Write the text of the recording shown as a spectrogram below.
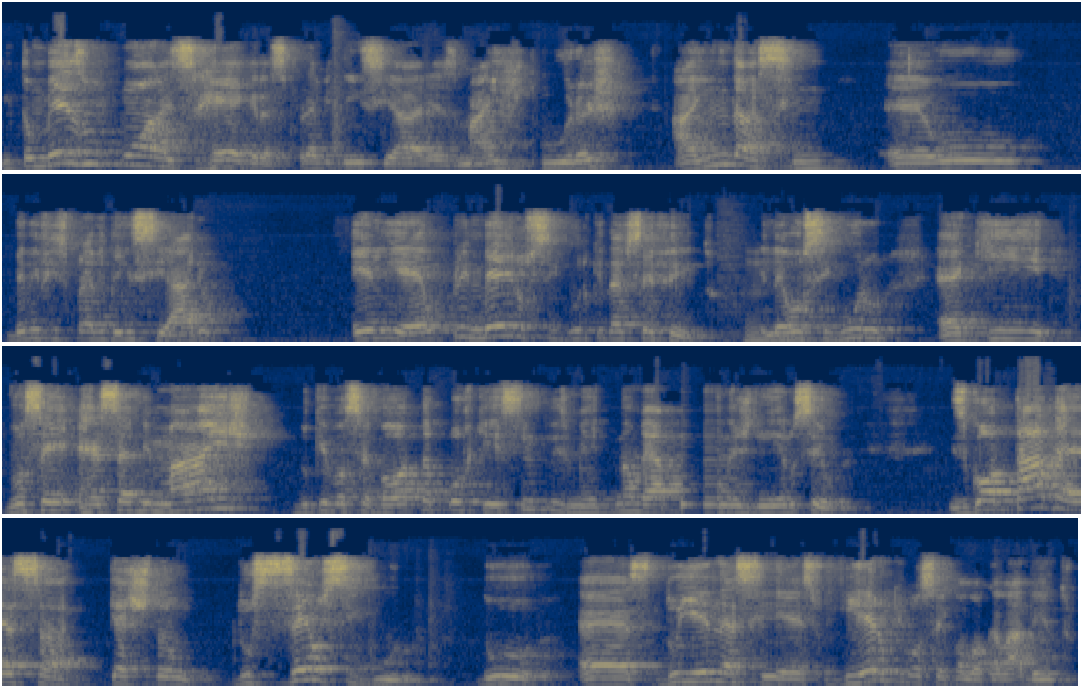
Então, mesmo com as regras previdenciárias mais duras, ainda assim, é, o benefício previdenciário ele é o primeiro seguro que deve ser feito. Uhum. Ele é o seguro é, que você recebe mais do que você bota, porque simplesmente não é apenas dinheiro seu. Esgotada essa questão do seu seguro, do, é, do INSS, o dinheiro que você coloca lá dentro,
